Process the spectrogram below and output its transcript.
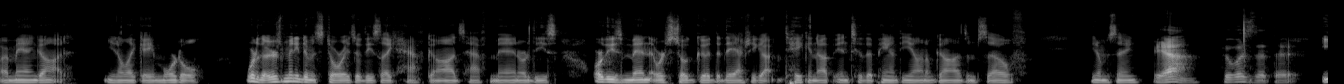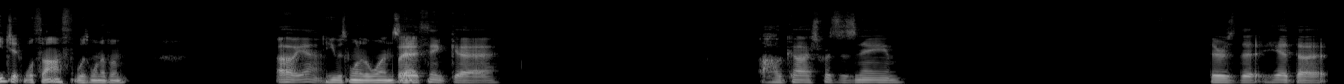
or man god. You know, like a mortal. What are there? There's many different stories of these like half gods, half men, or these or these men that were so good that they actually got taken up into the pantheon of gods himself. You know what I'm saying? Yeah. Who was that? That Egypt, well, Thoth was one of them. oh yeah. He was one of the ones But I think. uh Oh gosh, what's his name? There's the he had the.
